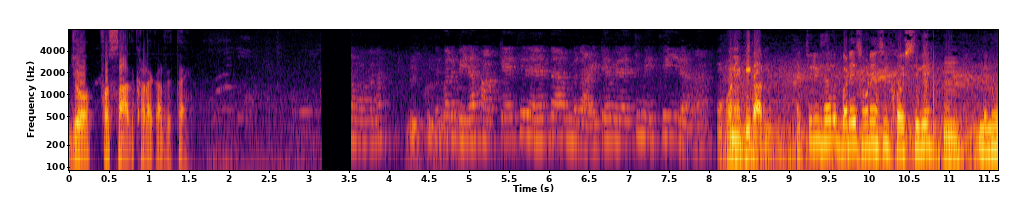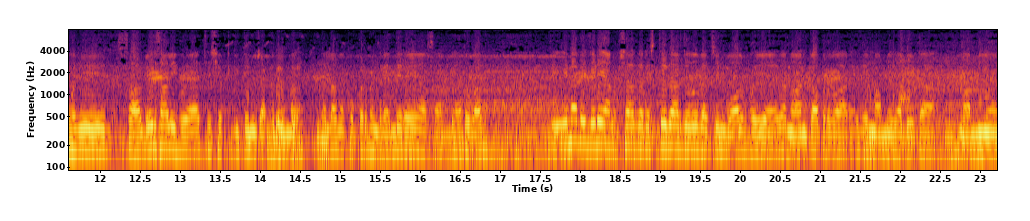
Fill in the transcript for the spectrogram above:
ਜੋ ਫਸਾਦ ਖੜਾ ਕਰ ਦਿੱਤਾ ਹੈ। ਤੇ ਪਰ ਮੇਰਾ ਹੱਕ ਹੈ ਇੱਥੇ ਰਹਿਣ ਦਾ ਰਾਈਟ ਹੈ ਮੇਰਾ ਇੱਥੇ ਮੈਂ ਇੱਥੇ ਹੀ ਰਹਿਣਾ। ਹੋਣੇ ਕੀ ਕਾਰਨ? ਐਕਚੁਅਲੀ ਸਰ ਬੜੇ ਸੋਹਣੇ ਅਸੀਂ ਖੁਸ਼ ਸੀਗੇ। ਮੈਨੂੰ ਹਜੇ ਸਾਲ ਡੇਢ ਸਾਲ ਹੀ ਹੋਇਆ ਇੱਥੇ ਸ਼ਿਫਟ ਕੀਤੇ ਨੂੰ ਚੱਕ ਦੇ ਬਿਲਕੁਲ। ਪਹਿਲਾਂ ਮੈਂ ਕੁੱਕਰ ਪਿੰਡ ਰਹਿੰਦੇ ਰਹੇ ਆ ਸਾਲ ਵਿਆਹ ਤੋਂ ਬਾਅਦ। ਤੇ ਇਹਨਾਂ ਦੇ ਜਿਹੜੇ ਅਨੁਸ਼ਾਦ ਰਿਸ਼ਤੇਦਾਰ ਜਦੋਂ ਵਿੱਚ ਇਨਵੋਲਵ ਹੋਏ ਆ ਇਹਦਾ ਨਾਨਕਾ ਪਰਿਵਾਰ ਇਹਦੇ ਮਾਮੇ ਦਾ ਬੇਟਾ ਮਾਮੀਆਂ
